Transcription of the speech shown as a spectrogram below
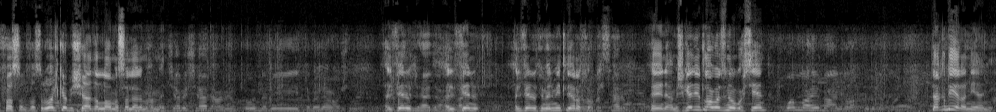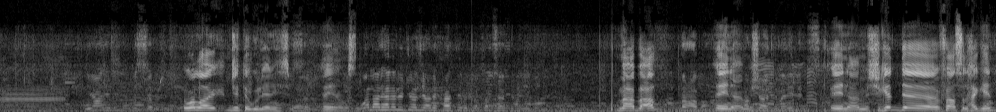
فصل فصل. والكبش هذا اللهم صل على محمد. كبش هذا عم ينطونا ب 28 2000 2000 2800 ليرة. تركي بس هرم إي نعم. إيش قد يطلع وزنه أبو حسين؟ والله ما أقدر تقديرا يعني. يعني بالسبب والله جيت أقول يعني اسمع. إي نعم. والله هذا الجوز يعني خاتم ب 85 كيلو مع بعض؟ مع بعض. إي نعم. مش 85 لتر إي نعم. إيش قد فاصل حقهن؟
